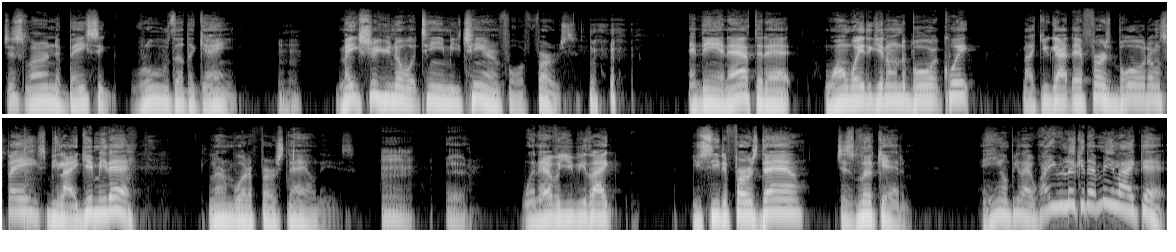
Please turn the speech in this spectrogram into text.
just learn the basic rules of the game. Mm-hmm. Make sure you know what team you cheering for first. and then after that, one way to get on the board quick, like you got that first board on space, be like, give me that. Learn what a first down is. Mm, yeah. Whenever you be like, you see the first down, just look at him. And he gonna be like, why you looking at me like that?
